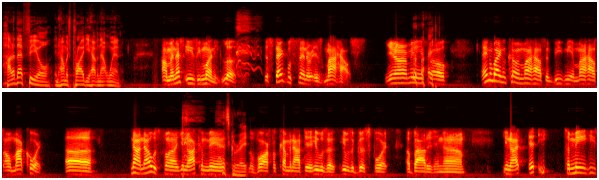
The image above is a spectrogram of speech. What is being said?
How did that feel, and how much pride do you have in that win? I mean, that's easy money. Look, the Staples Center is my house. You know what I mean? Right. So ain't nobody gonna come in my house and beat me in my house on my court. Uh no, no, it was fun. You know, I commend That's great. LaVar for coming out there. He was a he was a good sport about it and um you know, it, he, to me he's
